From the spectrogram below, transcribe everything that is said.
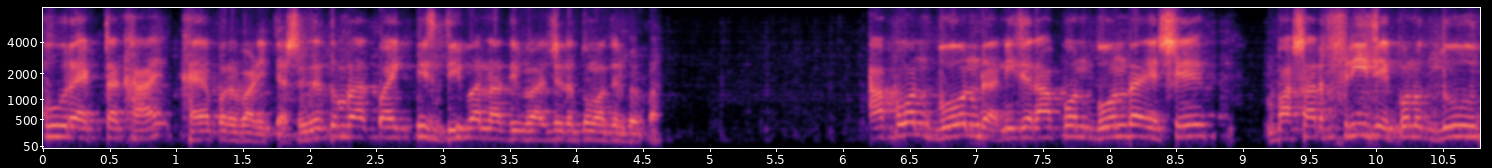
পুরো একটা খায়, খায়া পরে বাড়িতে আসে। যে তোমরা কয়েক পিস দিবা, না দিবা, সেটা তোমাদের ব্যাপার। আপন বোনরা, নিজের আপন বোনরা এসে বাসার ফ্রিজে কোনো দুধ,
